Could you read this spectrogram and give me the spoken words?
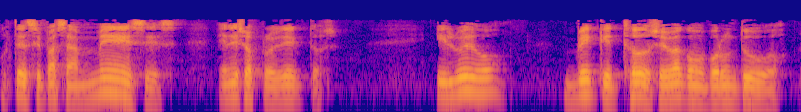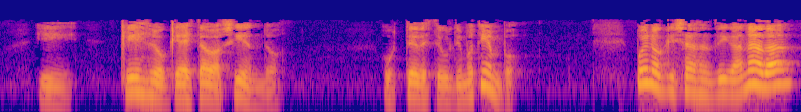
Usted se pasa meses en esos proyectos y luego ve que todo se va como por un tubo. ¿Y qué es lo que ha estado haciendo usted este último tiempo? Bueno, quizás diga nada,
